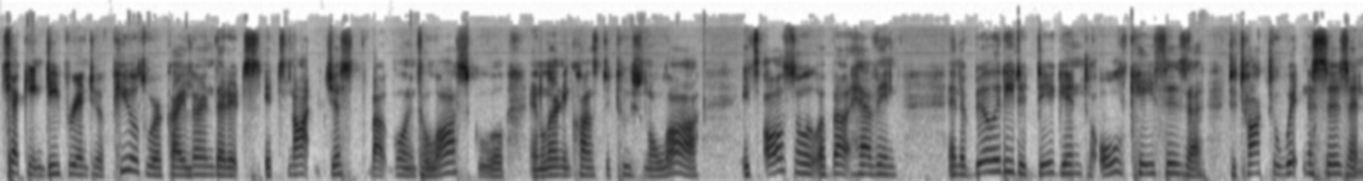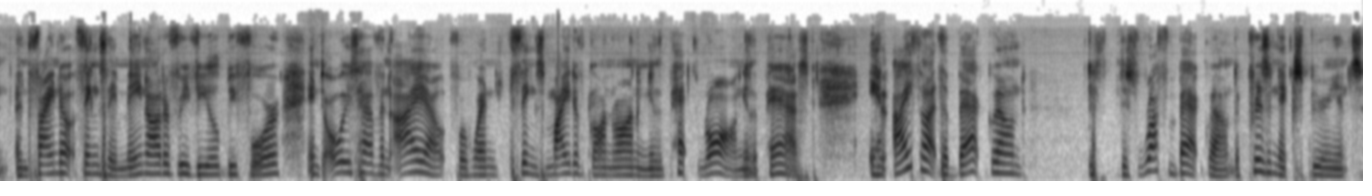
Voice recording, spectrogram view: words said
checking deeper into appeals work, I learned that it's it's not just about going to law school and learning constitutional law. It's also about having an ability to dig into old cases, uh, to talk to witnesses and, and find out things they may not have revealed before, and to always have an eye out for when things might have gone wrong in the, pa- wrong in the past. And I thought the background, this, this rough background, the prison experience,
